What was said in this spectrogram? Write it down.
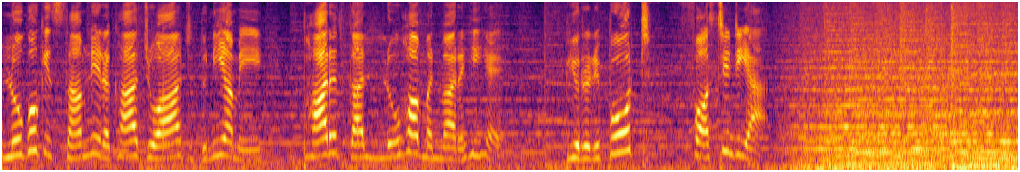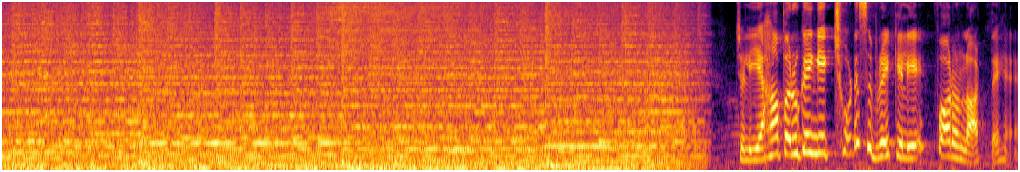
लोगों के सामने रखा, जो आज दुनिया में भारत का लोहा मनवा रही है। Bureau report, first India. चलिए यहाँ पर रुकेंगे एक छोटे से ब्रेक के लिए फ़ौरन लौटते हैं।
